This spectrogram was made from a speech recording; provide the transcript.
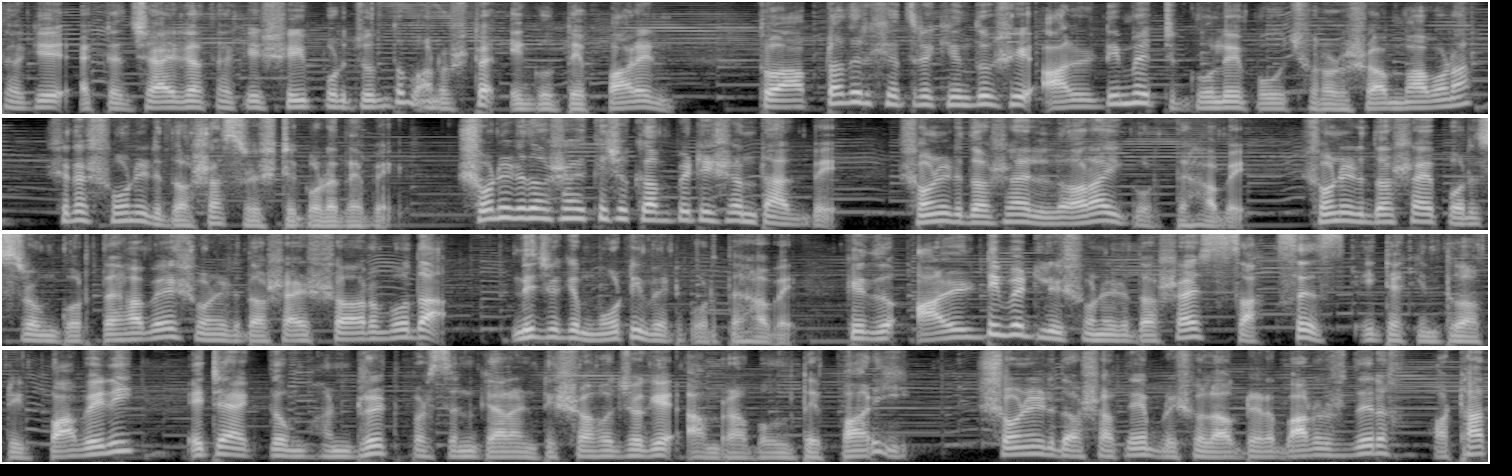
থাকে, একটা জায়গা থাকে, সেই পর্যন্ত মানুষটা এগোতে পারেন। তো আপনাদের ক্ষেত্রে কিন্তু সেই আলটিমেট গোলে পৌঁছানোর সম্ভাবনা, সেটা শনির দশা সৃষ্টি করে দেবে। শনির দশায় কিছু কম্পিটিশন থাকবে। শনির দশায় লড়াই করতে হবে। শনির দশায় পরিশ্রম করতে হবে। শনির দশায় সর্বদা নিজেকে মোটিভেট করতে হবে। কিন্তু আলটিমেটলি শনির দশায় সাকসেস এটা কিন্তু আপনি পাবেনই। এটা একদম হান্ড্রেড পার্সেন্ট গ্যারান্টি সহযোগে আমরা বলতে পারি। শনির দশাতে বৃষলগ্নের মানুষদের হঠাৎ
